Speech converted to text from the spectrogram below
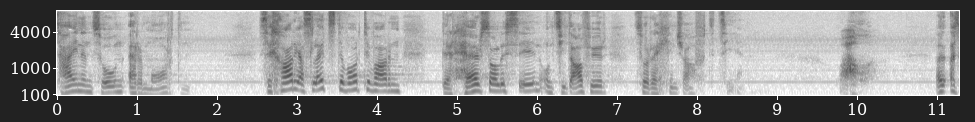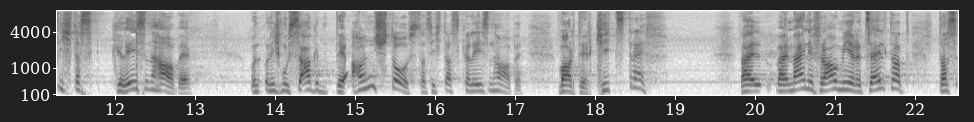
seinen Sohn ermorden. Zecharias letzte Worte waren, der Herr soll es sehen und sie dafür zur Rechenschaft ziehen. Wow. Als ich das gelesen habe, und, und ich muss sagen, der Anstoß, dass ich das gelesen habe, war der Kids-Treff. Weil, weil meine Frau mir erzählt hat, dass,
